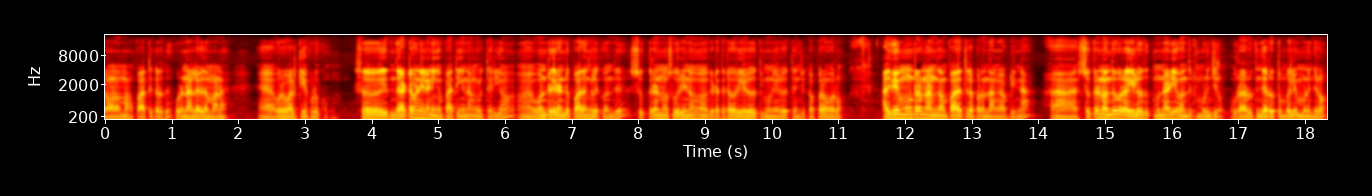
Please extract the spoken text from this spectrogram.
கவனமாக பார்த்துக்கிறது ஒரு நல்ல விதமான ஒரு வாழ்க்கையை கொடுக்கும். ஸோ இந்த அட்டவணையில் நீங்கள் பார்த்தீங்கன்னா உங்களுக்கு தெரியும். ஒன்று இரண்டு பாதங்களுக்கு வந்து சுக்கரனும் சூரியனும் கிட்டத்தட்ட ஒரு எழுபத்தி மூணு எழுபத்தஞ்சுக்கு அப்புறம் வரும். அதுவே மூன்றாம் நான்காம் பாதத்தில் பிறந்தாங்க அப்படின்னா சுக்கரன் வந்து ஒரு எழுபதுக்கு முன்னாடியே வந்துட்டு முடிஞ்சிடும் ஒரு அறுபத்தஞ்சி அறுபத்தொம்பதுலேயும் முடிஞ்சிடும்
